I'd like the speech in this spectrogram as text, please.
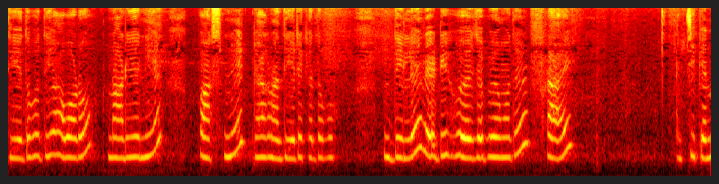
দিয়ে দেবো। দিয়ে আবারও নাড়িয়ে নিয়ে পাঁচ মিনিট ঢাকনা দিয়ে রেখে দেবো। দিলে রেডি হয়ে যাবে আমাদের fry chicken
